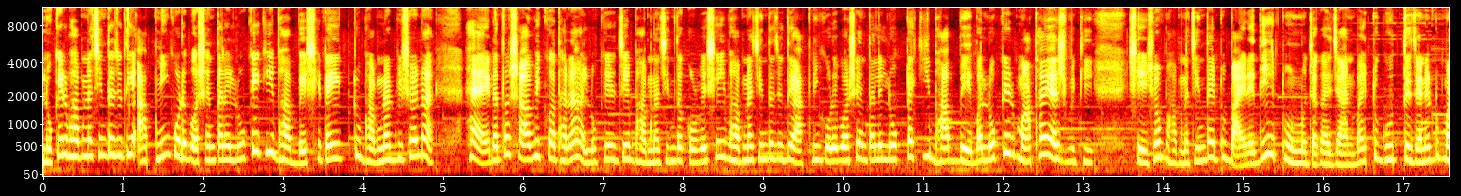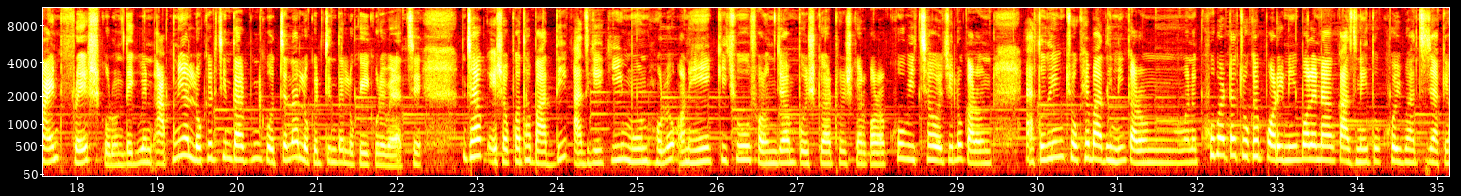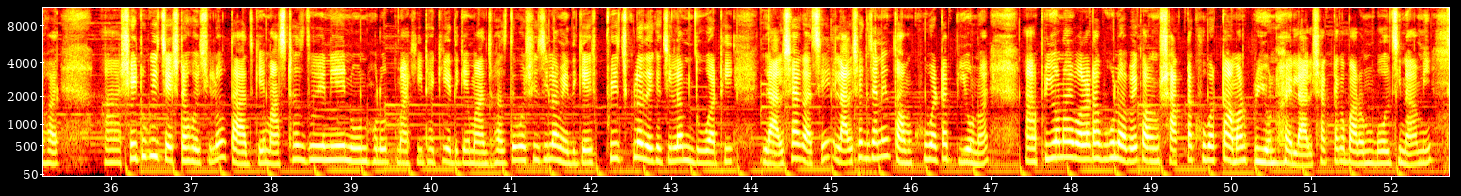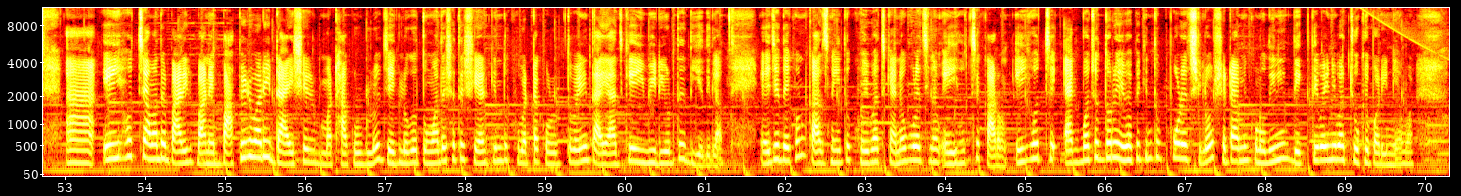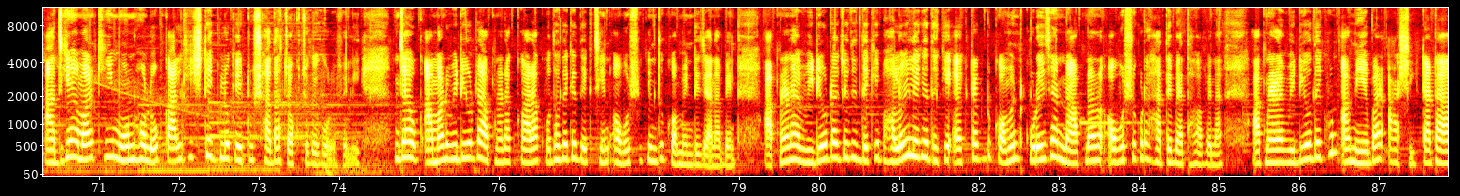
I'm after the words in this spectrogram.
লোকের ভাবনা চিন্তা যদি আপনিই করে বসেন, তাহলে লোকে কি ভাববে? সেটাই একটু ভাবনার বিষয় নয়। হ্যাঁ এটা তো স্বাভাবিক কথা না? লোকের যে ভাবনা চিন্তা করবে, সেই ভাবনা চিন্তা যদি আপনি করে বসেন, তাহলে লোকটা কি ভাববে বা লোকের মাথায় আসবে কি? সেই সব ভাবনা চিন্তা একটু বাইরে দিয়ে একটু অন্য জায়গায় যান বা একটু ঘুরতে যান, একটু মাইন্ড ফ্রেশ করুন। দেখবেন আপনি আর লোকের চিন্তা আপনি করছেন না, লোকের চিন্তা লোকেই করে বেড়াচ্ছে। যাই হোক, এসব কথা বাদ দিই আজকে কি মন হলো? অনেক কিছু সরঞ্জাম পরিষ্কার টরিষ্কার করার খুব ইচ্ছা হয়েছিল, কারণ এতদিন চোখে বাঁধিনি, কারণ মানে খুব একটা চোখে পড়েনি, বলে না কাজ নেই তো খই ভাজ যাকে হয়। সেইটুকুই চেষ্টা হয়েছিল। তা আজকে মাছ টাছ ধুয়ে নিয়ে নুন, হলুদ মাখিয়ে ঠাকি এদিকে মাছ ভাজতে বসেছিলাম। এদিকে ফ্রিজ খুলে দেখেছিলাম, দু আঠি লাল শাক আছে। লাল শাক জানেন তো আমার খুব একটা প্রিয় নয়। প্রিয় নয় বলাটা ভুল হবে, কারণ শাকটা খুব একটা আমার প্রিয় নয়। লাল শাকটাকে বারণ বলছি না আমি। এই হচ্ছে আমাদের বাড়ির মানে বাপের বাড়ির ডাইসের ঠাকুরগুলো, যেগুলোকে তোমাদের সাথে শেয়ার কিন্তু খুব একটা করতে পারিনি, তাই আজকে এই ভিডিওতে দিয়ে দিলাম। এই যে দেখুন, কাজ নেই তো খৈবাজ কেন বলেছিলাম, এই হচ্ছে কারণ। এই হচ্ছে এক বছর ধরে এভাবে কিন্তু পড়েছিল, সেটা আমি কোনোদিনই দেখতে পাইনি বা চোখে পড়িনি আমার। আজকে আমার কি মন হলো, কাল খিস্টে এগুলোকে একটু সাদা চকচকে করে ফেলি। যাই হোক, আমার ভিডিওটা আপনারা কারা কোথা থেকে দেখছেন, অবশ্যই কিন্তু কমেন্টে জানাবেন। আপনারা ভিডিওটা যদি দেখে ভালোই লেগে থাকে, একটা একটু কমেন্ট করেই যান না, আপনারা অবশ্য করে হাতে ব্যথা হবে না। আপনারা ভিডিও দেখুন, আমি এবার আসি। টাটা!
